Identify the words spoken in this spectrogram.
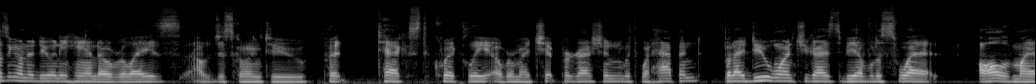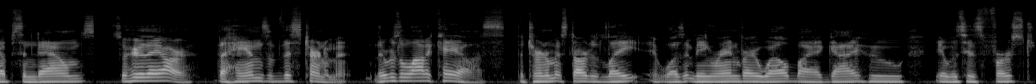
Wasn't going to do any hand overlays. I was just going to put text quickly over my chip progression with what happened. But I do want you guys to be able to sweat all of my ups and downs. So here they are, the hands of this tournament. There was a lot of chaos. The tournament started late. It wasn't being ran very well by a guy who it was his first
